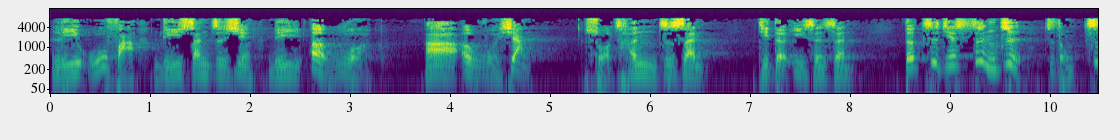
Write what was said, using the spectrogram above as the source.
离无法，离三之性，离二无我。啊二无我相。所成之身，即得一生生，得自觉甚至这种至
